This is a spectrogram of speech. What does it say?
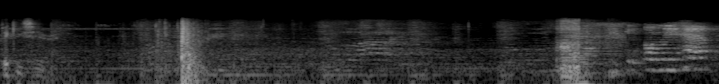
Vicki's here. only have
